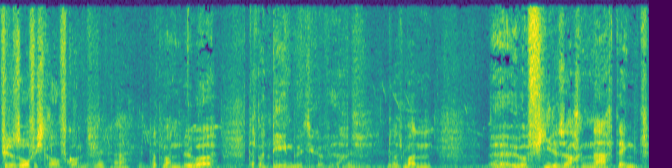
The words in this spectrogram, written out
philosophisch draufkommt, ja? dass man über, dass man demütiger wird, dass man äh, über viele Sachen nachdenkt,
